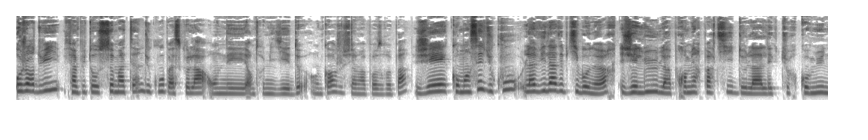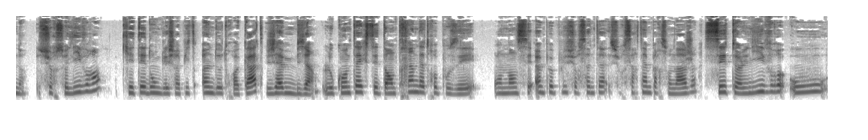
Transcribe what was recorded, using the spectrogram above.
Aujourd'hui, enfin plutôt ce matin du coup, parce que là on est entre midi et deux encore, je suis à ma pause repas. J'ai commencé du coup La Villa des Petits Bonheurs. J'ai lu la première partie de la lecture commune sur ce livre qui était donc les chapitres 1, 2, 3, 4. J'aime bien. Le contexte est en train d'être posé on en sait un peu plus sur, certains personnages. C'est un livre où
